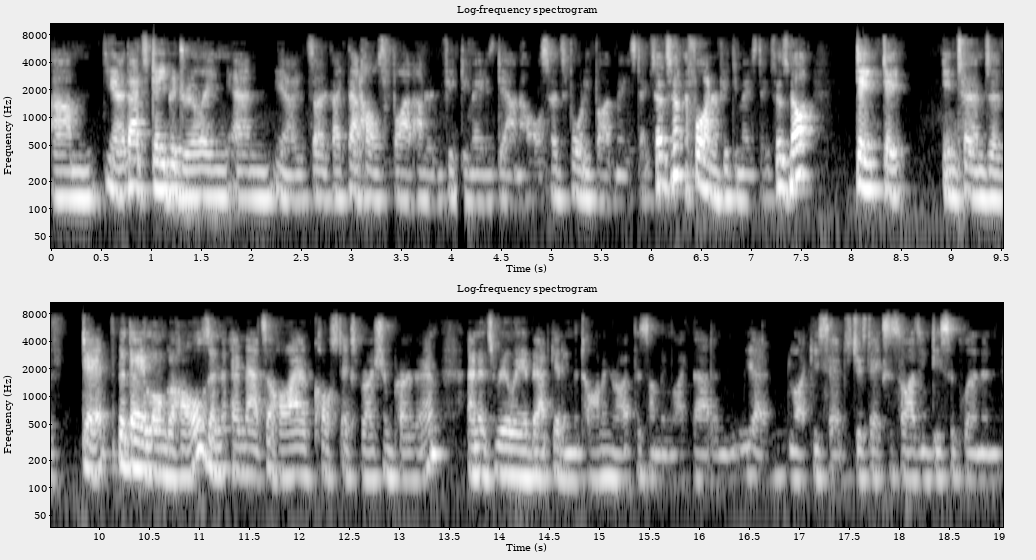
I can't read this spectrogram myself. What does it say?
Um, you know, that's deeper drilling and, you know, so like that hole's 550 meters down hole. So it's 45 meters deep. So it's not 450 meters deep. So it's not deep, deep in terms of depth, but they're longer holes, and, and that's a higher cost exploration program. And it's really about getting the timing right for something like that. And yeah, like you said, it's just exercising discipline and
